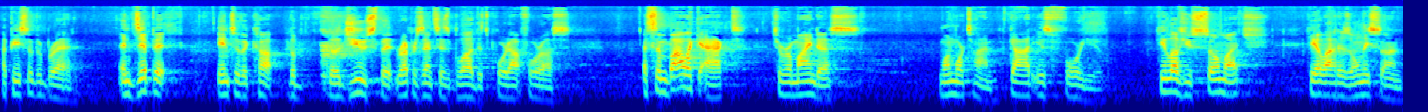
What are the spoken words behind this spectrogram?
a piece of the bread and dip it into the cup, the, the juice that represents his blood that's poured out for us. A symbolic act to remind us one more time God is for you. He loves you so much, he allowed his only son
